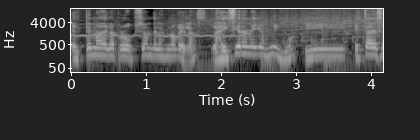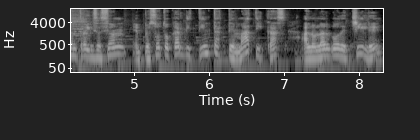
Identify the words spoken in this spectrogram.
el tema de la producción de las novelas, las hicieran ellos mismos, y esta descentralización empezó a tocar distintas temáticas a lo largo de Chile,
